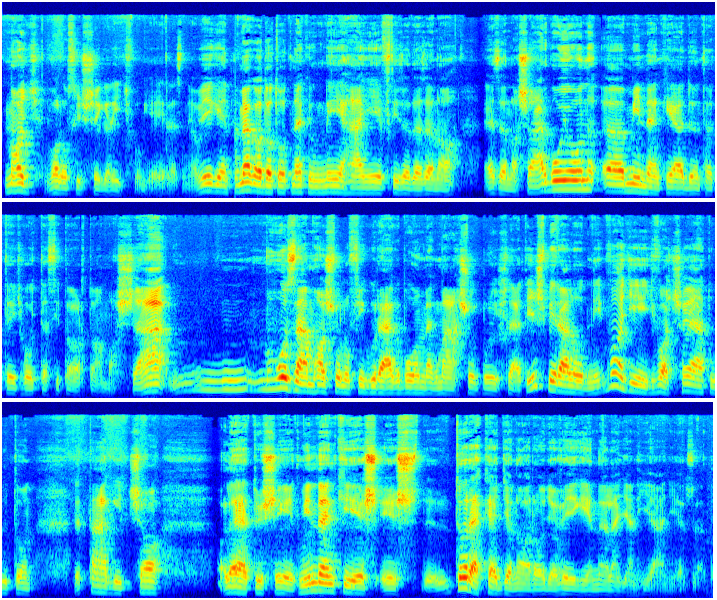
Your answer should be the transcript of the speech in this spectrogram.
nagy valószínűséggel így fogja érezni a végén. Megadatott nekünk néhány évtized ezen a, ezen a sárgójon, mindenki eldöntheti, hogy hogy teszi tartalmassá. Hozzám hasonló figurákból, meg másokból is lehet inspirálódni, vagy így, vagy saját úton, de tágítsa a lehetőségét mindenki, és, és törekedjen arra, hogy a végén ne legyen hiányérzet.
